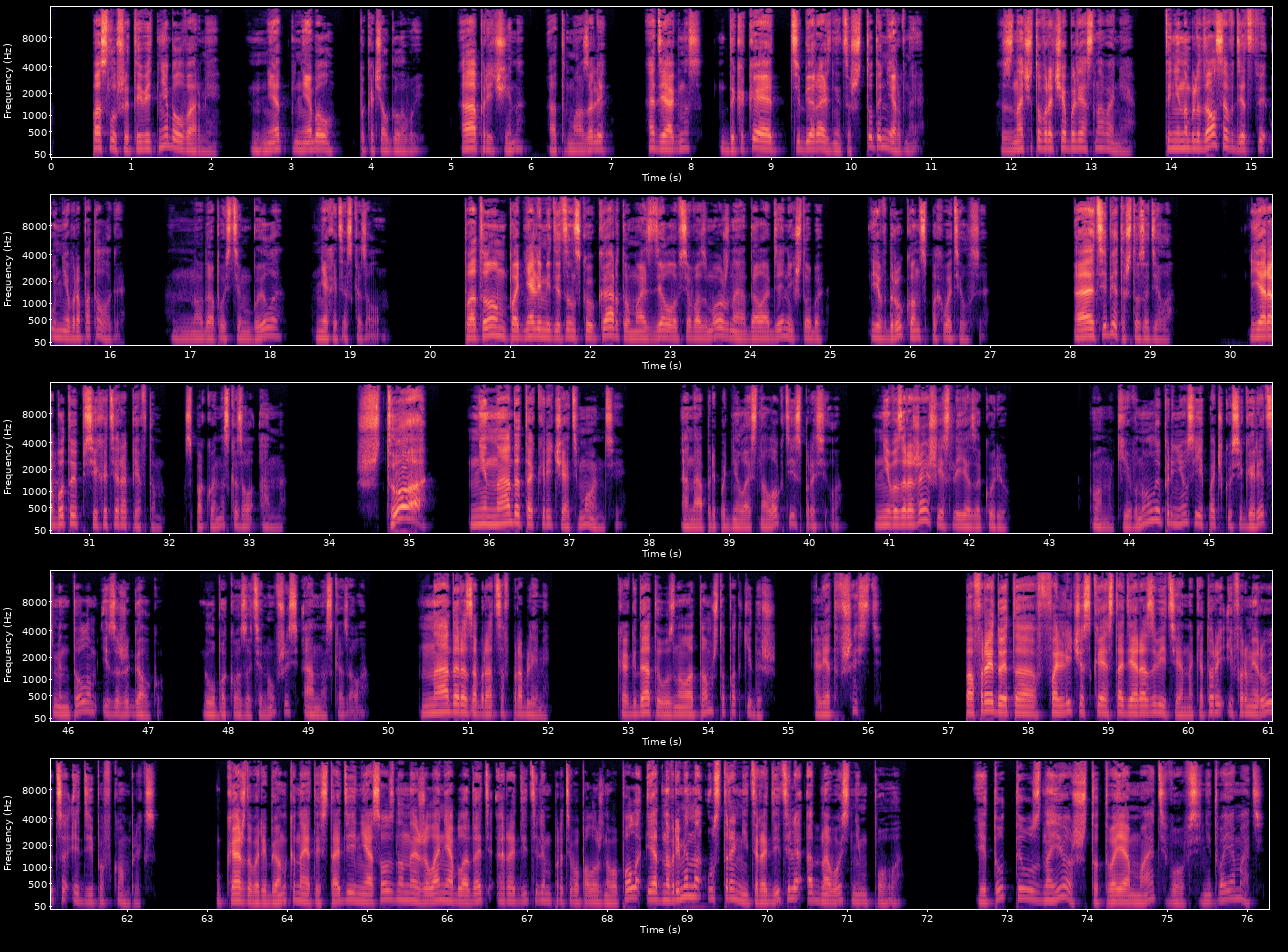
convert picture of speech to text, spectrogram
Послушай, ты ведь не был в армии?» «Нет, не был», — покачал головой. «А причина? Отмазали?» А диагноз? Да какая тебе разница, что-то нервное. Значит, у врача были основания. Ты не наблюдался в детстве у невропатолога? Ну, допустим, было, нехотя сказал он. Потом подняли медицинскую карту, мать сделала все возможное, дала денег, чтобы... И вдруг он спохватился. «А тебе-то что за дело?» «Я работаю психотерапевтом», — спокойно сказала Анна. «Что?» «Не надо так кричать, Монти!» Она приподнялась на локти и спросила. «Не возражаешь, если я закурю?» Он кивнул и принес ей пачку сигарет с ментолом и зажигалку. Глубоко затянувшись, Анна сказала. «Надо разобраться в проблеме. Когда ты узнал о том, что подкидыш? Лет в шесть?» По Фрейду это фаллическая стадия развития, на которой и формируется Эдипов комплекс. У каждого ребенка на этой стадии неосознанное желание обладать родителем противоположного пола и одновременно устранить родителя одного с ним пола. И тут ты узнаешь, что твоя мать вовсе не твоя мать.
